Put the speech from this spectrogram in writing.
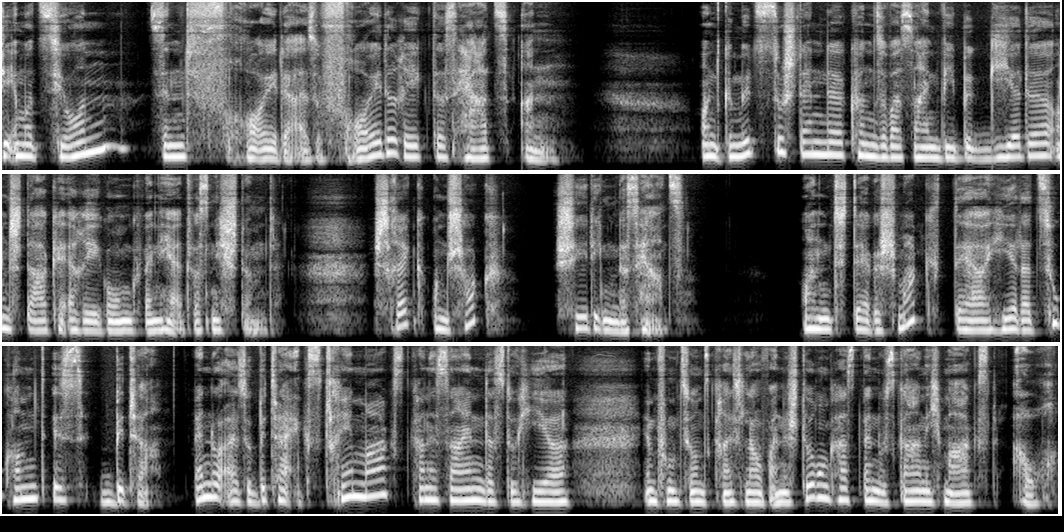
Die Emotionen sind Freude, also Freude regt das Herz an. Und Gemütszustände können sowas sein wie Begierde und starke Erregung, wenn hier etwas nicht stimmt. Schreck und Schock schädigen das Herz. Und der Geschmack, der hier dazu kommt, ist bitter. Wenn du also bitter extrem magst, kann es sein, dass du hier im Funktionskreislauf eine Störung hast. Wenn du es gar nicht magst, auch.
